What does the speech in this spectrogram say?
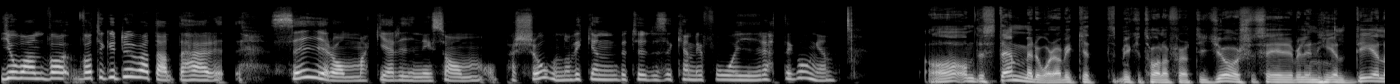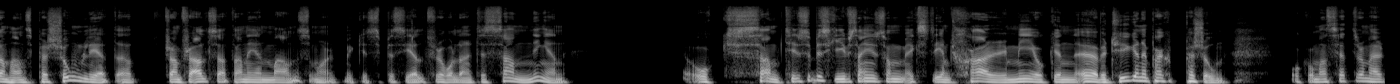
Johan, vad, vad, tycker du att allt det här säger om Macchiarini som person och vilken betydelse kan det få i rättegången? Ja, om det stämmer då, vilket mycket talar för att det gör, så säger det väl en hel del om hans personlighet. Att, framförallt så att han är en man som har ett mycket speciellt förhållande till sanningen. Och Samtidigt så beskrivs han ju som extremt charmig och en övertygande person. Och om man sätter de här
